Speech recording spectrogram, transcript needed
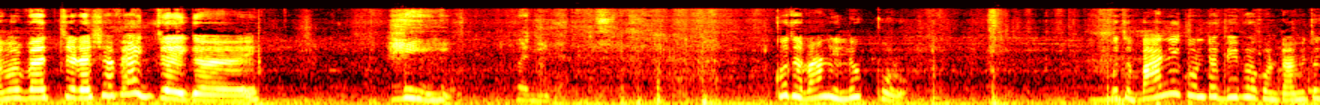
আমার বাচ্চারা সব এক জায়গায়। কোথায় বানি লুক করো। কোথায় বানি কোনটা বিভা কোনটা? আমি তো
